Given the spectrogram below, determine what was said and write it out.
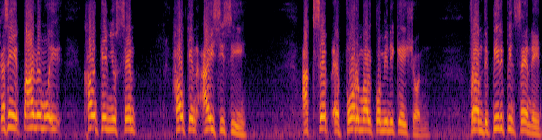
Kasi paano mo i- how can you send how can ICC accept a formal communication from the Philippine Senate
